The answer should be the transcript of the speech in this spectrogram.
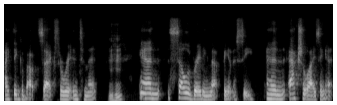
I think about sex or we're intimate. Mm-hmm and celebrating that fantasy and actualizing it.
